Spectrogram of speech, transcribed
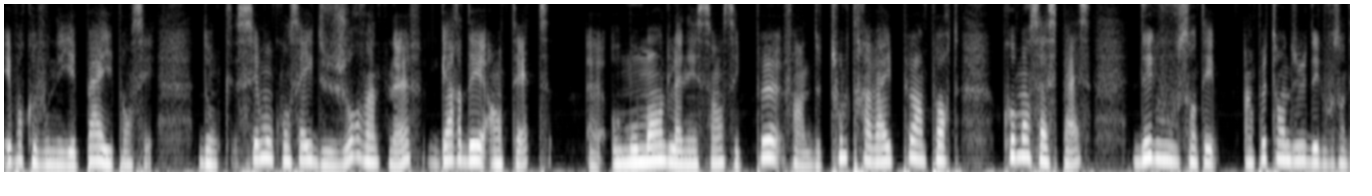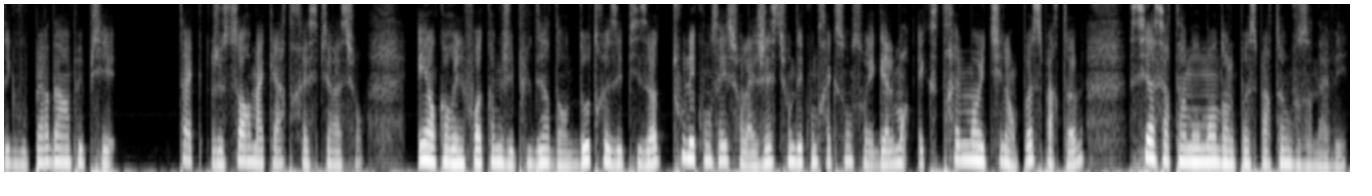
et pour que vous n'ayez pas à y penser. Donc, c'est mon conseil du jour 29. Gardez en tête euh, au moment de la naissance et peu, enfin de tout le travail, peu importe comment ça se passe, dès que vous vous sentez un peu tendu, dès que vous sentez que vous perdez un peu pied, tac, je sors ma carte respiration. Et encore une fois, comme j'ai pu le dire dans d'autres épisodes, tous les conseils sur la gestion des contractions sont également extrêmement utiles en postpartum. Si à certains moments dans le postpartum vous en avez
